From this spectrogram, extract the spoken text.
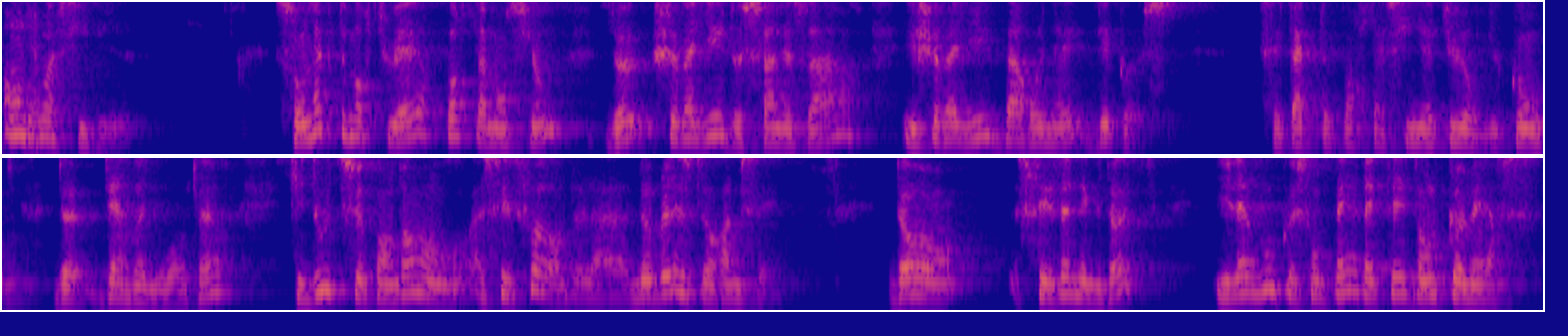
en droit civil. Son acte mortuaire porte la mention de chevalier de Saint-Lazare et chevalier baronnet d'Écosse. Cet acte porte la signature du comte de Derwentwater, qui doute cependant assez fort de la noblesse de Ramsay. Dans ses anecdotes, il avoue que son père était dans le commerce.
